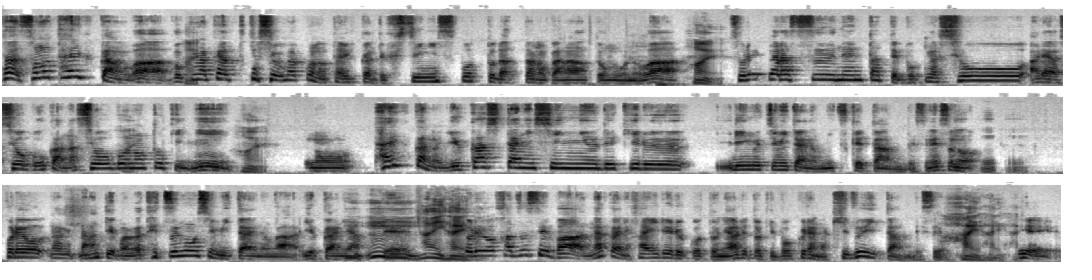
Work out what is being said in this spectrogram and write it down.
ただその体育館は、僕が通ってた小学校の体育館って不思議スポットだったのかなと思うのは、はい、それから数年経って、僕が小、あれは小5かな、小5の時に、はい。はい、の体育館の床下に侵入できる入り口みたいなのを見つけたんですね。そのこれをなんなんていうかな、鉄格子みたいのが床にあって、それを外せば中に入れることにある時僕らが気づいたんですよ。はいはいはい、で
